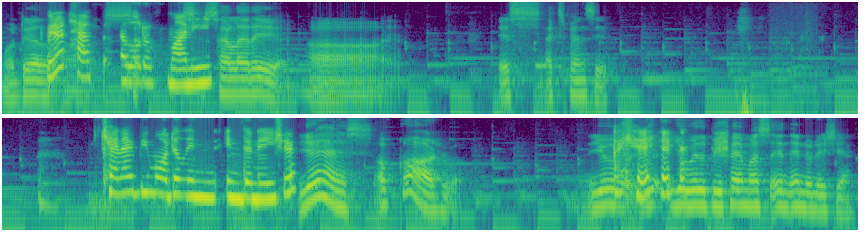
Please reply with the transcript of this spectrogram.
Model. We don't uh, have a lot of money. Salary uh, is expensive. Can I be model in Indonesia? Yes, of course. You Okay. you, you will be famous in Indonesia.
